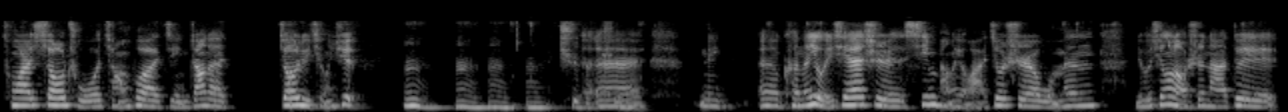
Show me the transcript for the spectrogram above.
从而消除强迫紧张的焦虑情绪。嗯嗯嗯嗯，是的，是的。呃，那呃，可能有一些是新朋友啊，就是我们刘星老师呢，对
